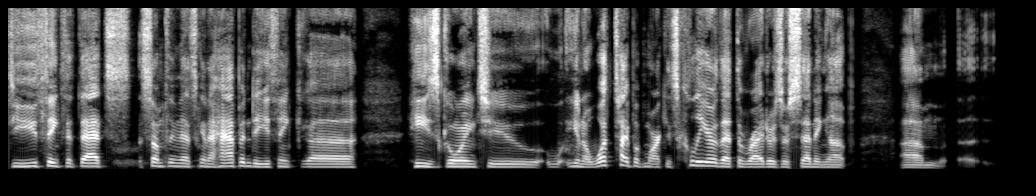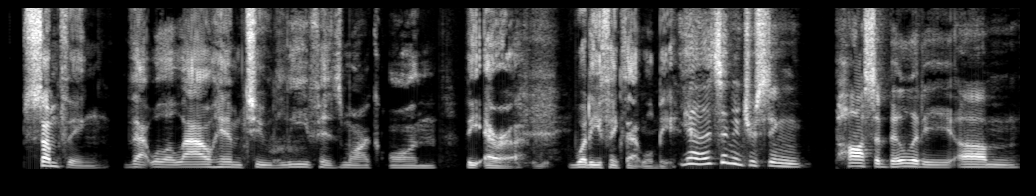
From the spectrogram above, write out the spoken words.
do you think that that's something that's going to happen? Do you think uh, he's going to, you know, what type of mark? It's clear that the writers are setting up um, uh, something that will allow him to leave his mark on the era. What do you think that will be? Yeah, that's an interesting possibility. Um,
